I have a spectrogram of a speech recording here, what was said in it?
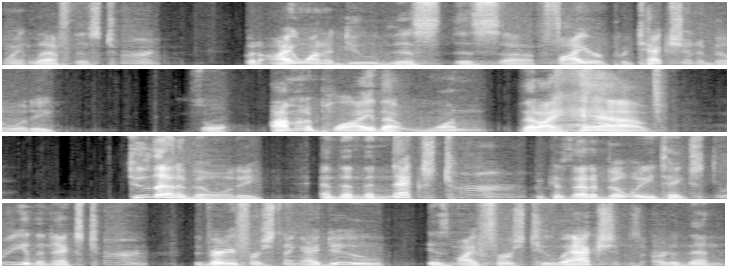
point left this turn, but I want to do this this uh, fire protection ability. So I'm going to apply that one that I have to that ability, and then the next turn, because that ability takes three, the next turn, the very first thing I do is my first two actions are to then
